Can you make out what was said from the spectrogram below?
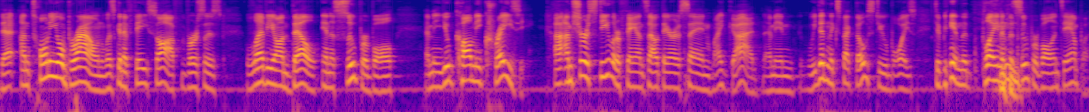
that Antonio Brown was going to face off versus Le'Veon Bell in a Super Bowl, I mean, you'd call me crazy. I'm sure Steeler fans out there are saying, "My God, I mean, we didn't expect those two boys to be in the playing in the Super Bowl in Tampa."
